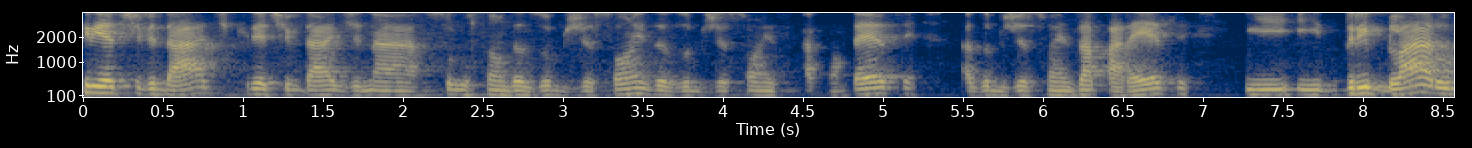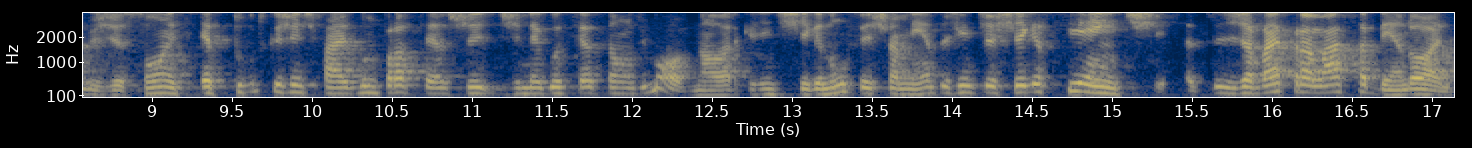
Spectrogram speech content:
criatividade, criatividade na solução das objeções, as objeções acontecem, as objeções aparecem, e, e, driblar objeções é tudo que a gente faz num processo de, de, negociação de imóvel. Na hora que a gente chega num fechamento, a gente já chega ciente, você já vai para lá sabendo, olha,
